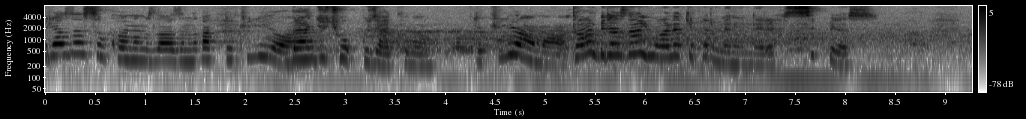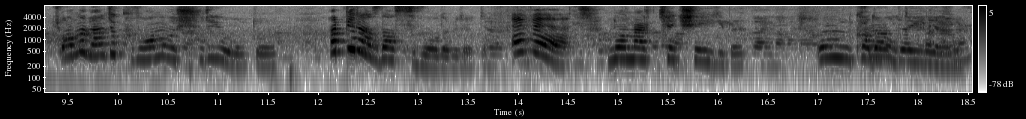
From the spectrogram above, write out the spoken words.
biraz daha sıvı koymamız lazımdı. Bak dökülüyor. Bence çok güzel kıvam. Dökülüyor ama. Tamam biraz daha yuvarlak yaparım ben onları. Sık biraz. Ama bence kıvamı aşırı iyi oldu. Ha biraz daha sıvı olabilirdi. Evet. Normal kek şeyi gibi. Onun kadar değil yani.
